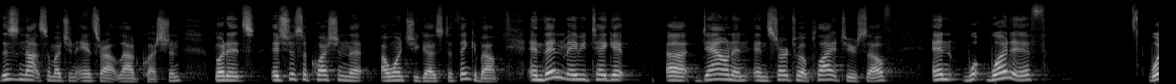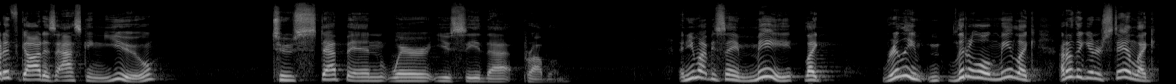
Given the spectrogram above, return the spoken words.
This is not so much an answer out loud question but it's it's just a question that i want you guys to think about. And then maybe take it uh, down and, and start to apply it to yourself. And wh- what if what if god is asking you to step in where you see that problem? And you might be saying, Me? Like, really? Little old me? Like, I don't think you understand. Like,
